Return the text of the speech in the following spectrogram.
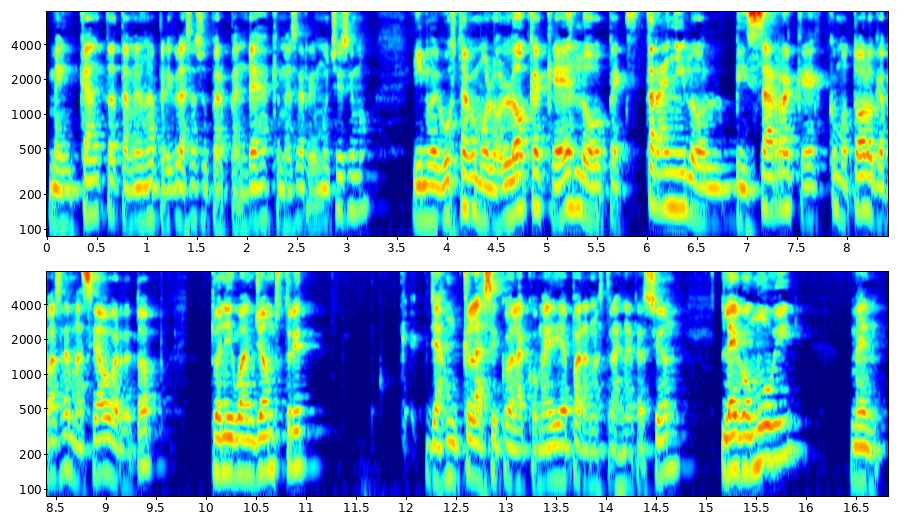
Me encanta también una película de esas super pendejas que me hace reír muchísimo. Y me gusta como lo loca que es, lo extraña y lo bizarra que es como todo lo que pasa demasiado over the top. 21 Jump Street, ya es un clásico de la comedia para nuestra generación. Lego Movie, men,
